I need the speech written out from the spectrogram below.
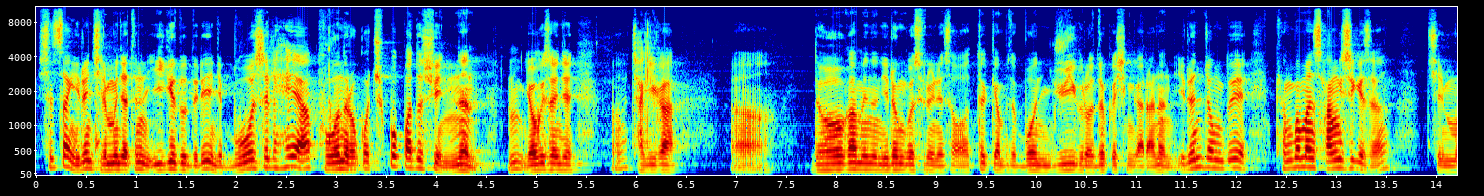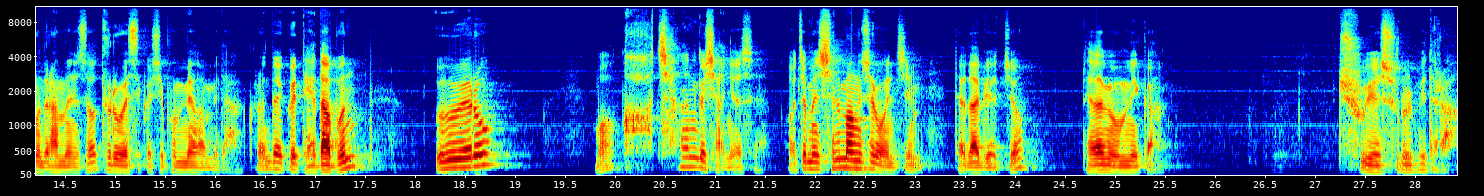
실상 이런 질문 자체는 이교도들이 이제 무엇을 해야 구원을 얻고 축복받을 수 있는 음, 여기서 이제 어, 자기가 어, 너가면은 이런 것으로 인해서 어떻게 하면서 뭔 유익을 얻을 것인가라는 이런 정도의 평범한 상식에서 질문을 하면서 들어왔을 것이 분명합니다. 그런데 그 대답은 의외로 뭐 거창한 것이 아니었어요. 어쩌면 실망스러운 찜 대답이었죠. 대답이 뭡니까? 주 예수를 믿어라.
